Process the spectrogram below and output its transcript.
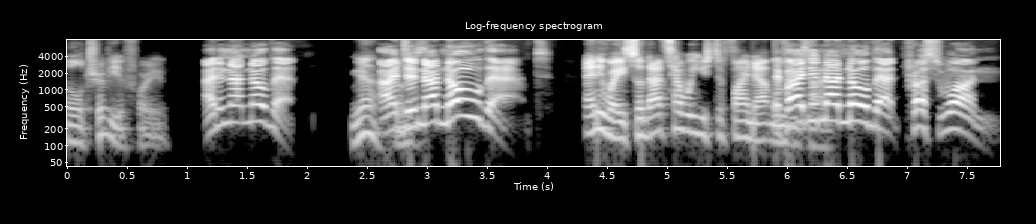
little trivia for you. I did not know that. Yeah, I that did not know that. Anyway, so that's how we used to find out. If I did not know that, press one.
